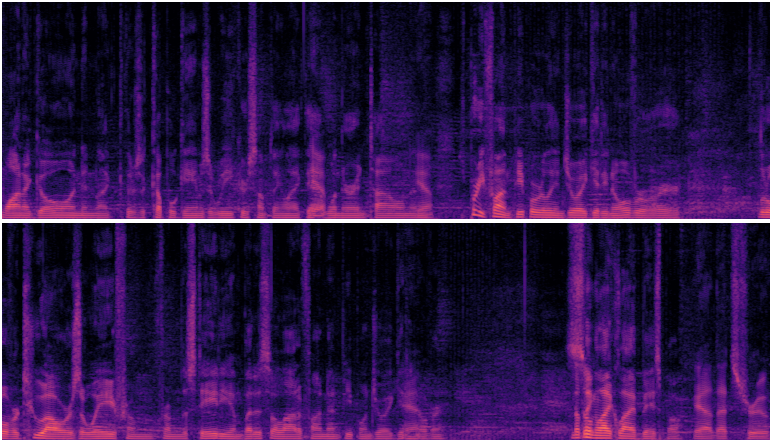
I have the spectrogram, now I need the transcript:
want to go, and then like there's a couple games a week or something like that Yeah. when they're in town. And Yeah. it's pretty fun. People really enjoy getting over. We're a little over two hours away from from the stadium, but it's a lot of fun, and people enjoy getting Yeah. over. Nothing So- like live baseball. Yeah, that's true.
